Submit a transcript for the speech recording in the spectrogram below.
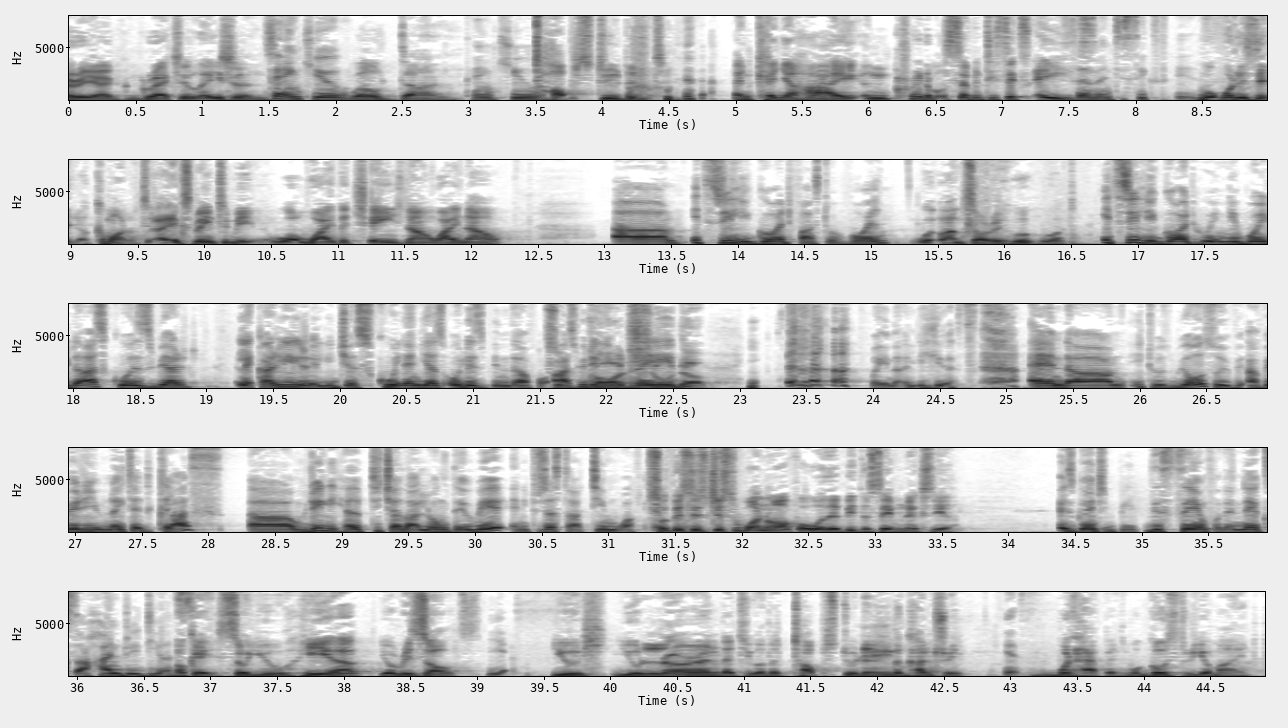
Maryanne, congratulations. Thank you. Well done. Thank you. Top student. and Kenya High, incredible. 76 A's. 76 A's. What, what is it? Come on, uh, explain to me. Wh- Why the change now? Why now? Um, it's really God, first of all. Wh- I'm sorry, who? What? It's really God who enabled us because we are like a really religious school and He has always been there for So us. We God really prayed. showed up. Finally, yes. And um, it was we also a very united class. Um, we really helped each other along the way, and it was just our teamwork. So this is just one off, or will it be the same next year? It's going to be the same for the next 100 years. Okay, so you hear your results. Yes. You you learn that you are the top student in the country. Yes. What happens? What goes through your mind?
